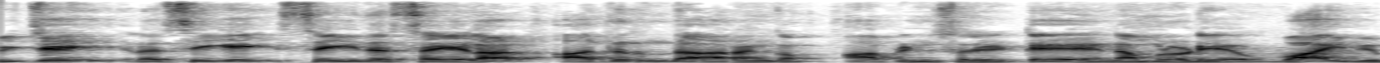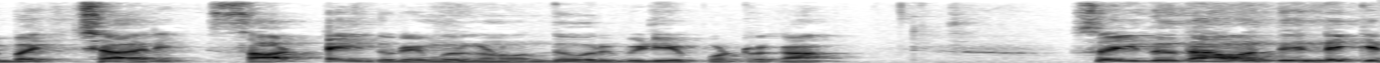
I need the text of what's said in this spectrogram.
விஜய் ரசிகை செய்த செயலால் அதிர்ந்த அரங்கம் அப்படின்னு சொல்லிட்டு நம்மளுடைய வாய் விபச்சாரி சாட்டை துரைமுருகன் வந்து ஒரு வீடியோ போட்டிருக்கான். ஸோ இதுதான் வந்து இன்றைக்கி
